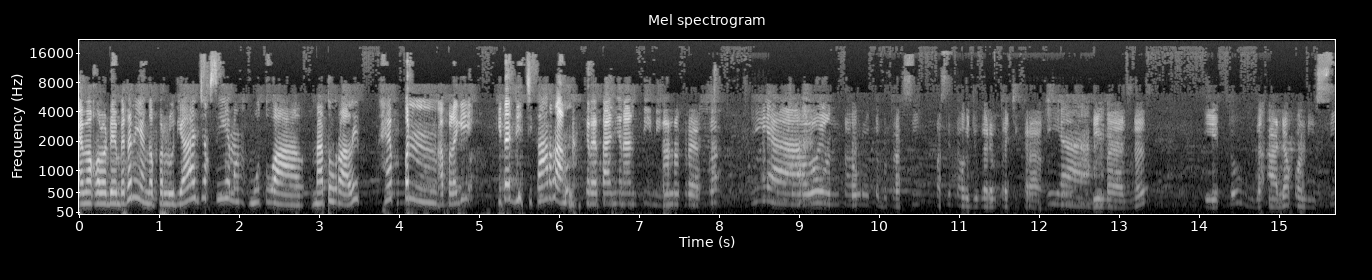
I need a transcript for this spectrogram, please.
emang kalau dempetan ya nggak perlu diajak sih emang mutual natural it happen. Apalagi kita di Cikarang keretanya nanti nih. Anak kereta iya. kalau yang tahu rute Bekasi pasti tahu juga rute Cikarang. Iya. Di mana itu nggak ada kondisi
